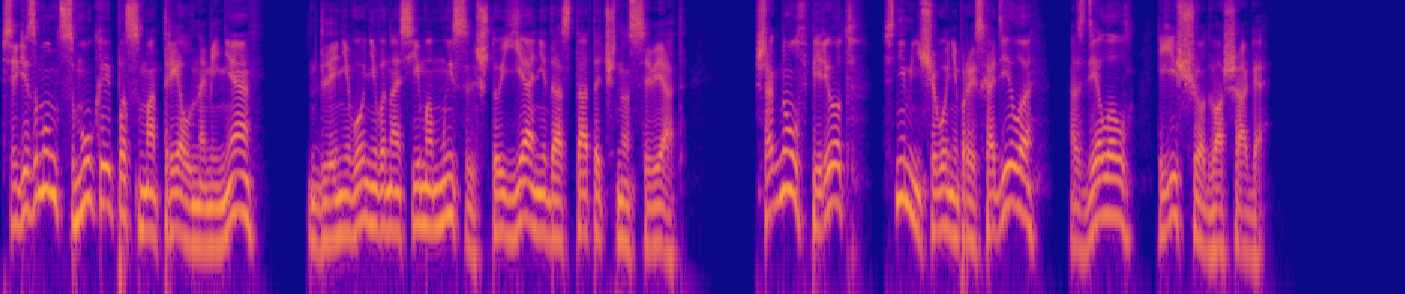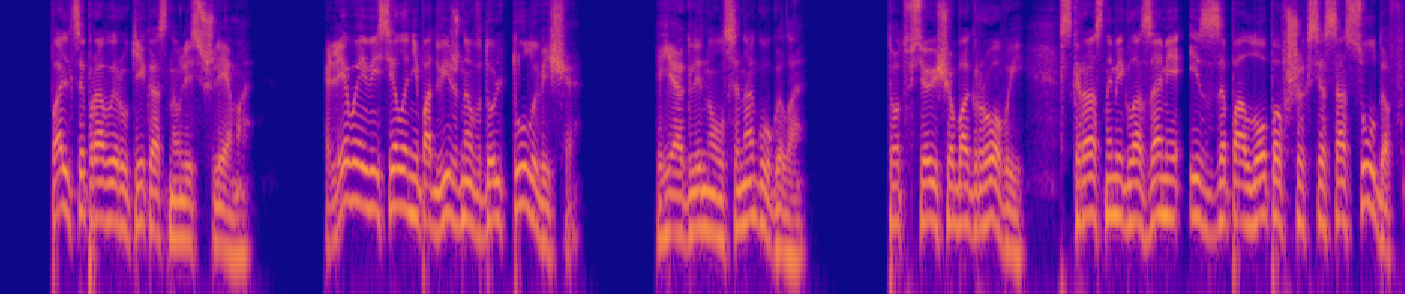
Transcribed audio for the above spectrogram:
Сигизмунд с мукой посмотрел на меня. Для него невыносима мысль, что я недостаточно свят. Шагнул вперед, с ним ничего не происходило, а сделал еще два шага. Пальцы правой руки коснулись шлема. Левая висела неподвижно вдоль туловища. Я оглянулся на Гугла. Тот все еще багровый, с красными глазами из-за полопавшихся сосудов.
